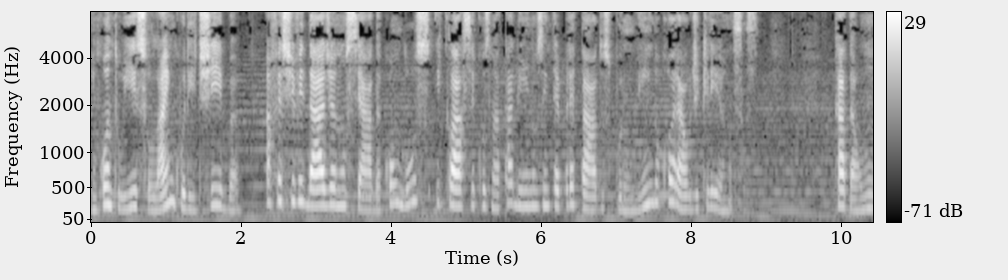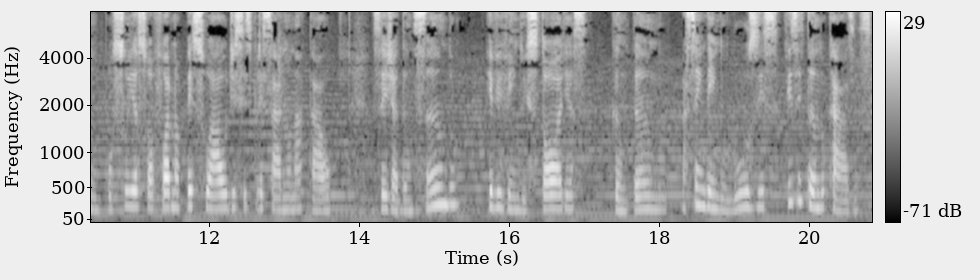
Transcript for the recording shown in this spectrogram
Enquanto isso, lá em Curitiba, a festividade é anunciada com luz e clássicos natalinos interpretados por um lindo coral de crianças. Cada um possui a sua forma pessoal de se expressar no Natal, seja dançando, revivendo histórias, cantando, acendendo luzes, visitando casas.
